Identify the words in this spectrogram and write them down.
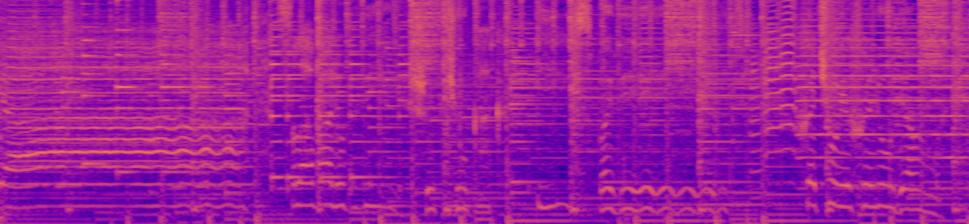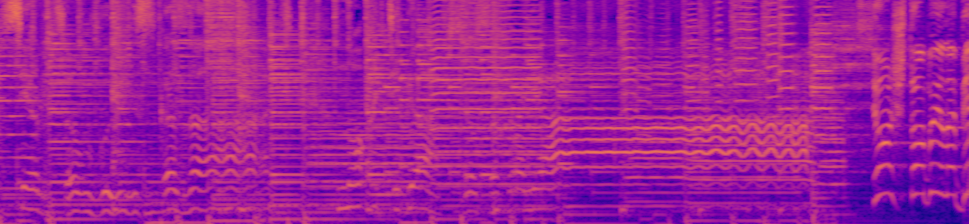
Я слова любви шепчу, как исповедь. Хочу их людям сердцем высказать, Но от тебя все сохранять. Было без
